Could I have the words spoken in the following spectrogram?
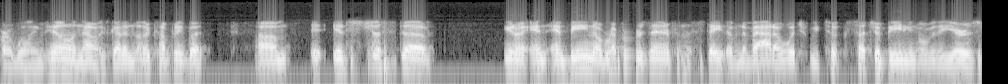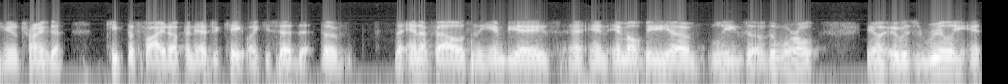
part of William Hill, and now he's got another company. But um, it, it's just uh, you know, and and being a representative from the state of Nevada, which we took such a beating over the years, you know, trying to keep the fight up and educate, like you said, the, the the NFLs and the NBAs and, and MLB uh, leagues of the world. You know, it was really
